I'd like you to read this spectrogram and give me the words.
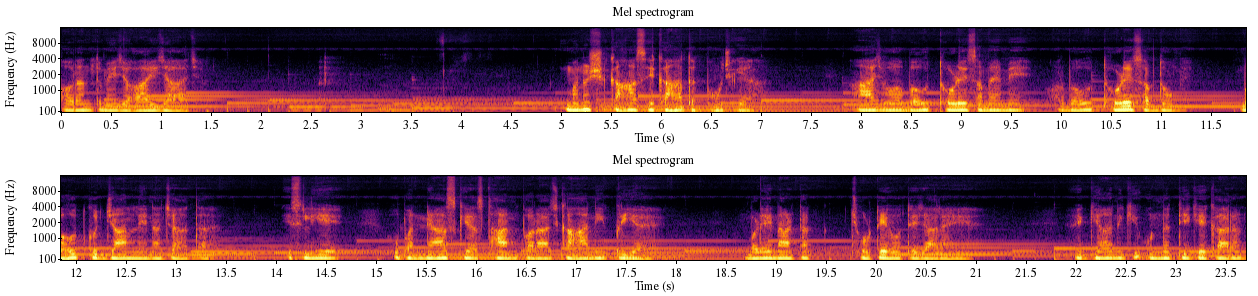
और अंत में हवाई जहाज़। मनुष्य कहाँ से कहाँ तक पहुँच गया? आज वह बहुत थोड़े समय में और बहुत थोड़े शब्दों में बहुत कुछ जान लेना चाहता है। इसलिए उपन्यास के स्थान पर आज कहानी प्रिय है। बड़े नाटक छोटे होते जा रहे हैं। विज्ञान की उन्नति के कारण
